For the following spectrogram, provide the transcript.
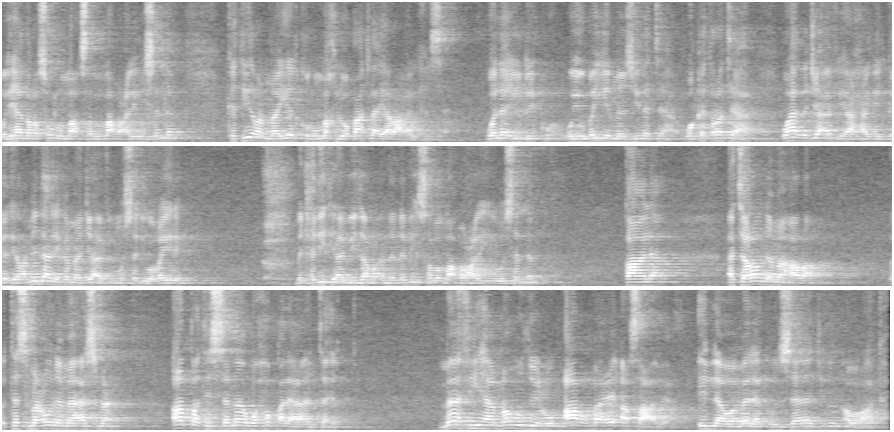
ولهذا رسول الله صلى الله عليه وسلم كثيرا ما يذكر مخلوقات لا يراها الإنسان ولا يدركها ويبين منزلتها وكثرتها. وهذا جاء في أحاديث كثيرة. من ذلك ما جاء في المسند وغيره من حديث أبي ذر أن النبي صلى الله عليه وسلم قال أترون ما أرى وتسمعون ما أسمع؟ أطت السماء وحق لها أن تئط ما فيها موضع أربع أصابع إلا وملك ساجد أو راكع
